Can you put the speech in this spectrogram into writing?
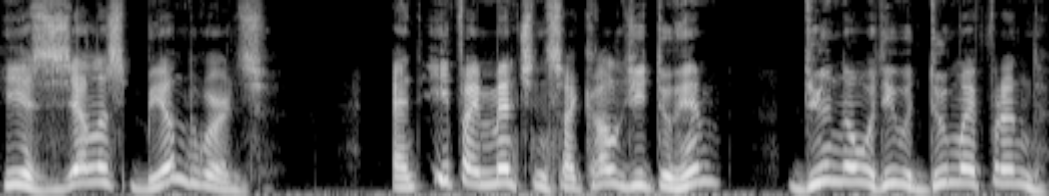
He is zealous beyond words. And if I mentioned psychology to him, do you know what he would do, my friend?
